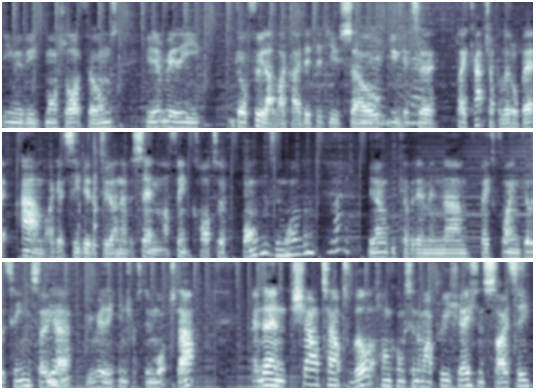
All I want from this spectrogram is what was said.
B-movie martial art films, you didn't really go through that like I did, did you? So No, you get no. to play catch up a little bit, and I get to see the other two that I've never seen. And I think Carter Wong's in one of them. Right. You know, we covered him in um, Fatal Flying Guillotine. So yeah, you're really interested in watch that. And then shout out to Will at Hong Kong Cinema Appreciation Society.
